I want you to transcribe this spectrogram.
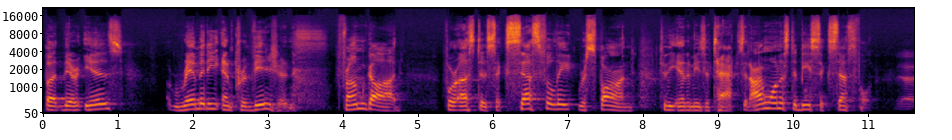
But there is remedy and provision from God for us to successfully respond to the enemy's attacks. And I want us to be successful. Yeah.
